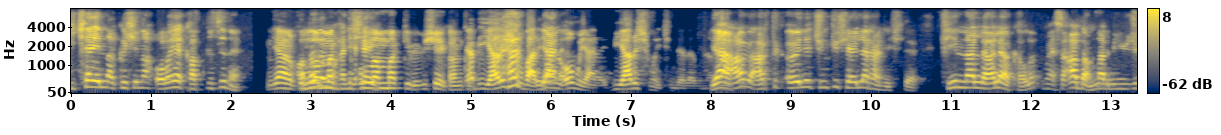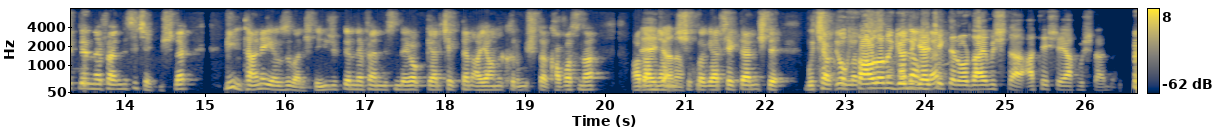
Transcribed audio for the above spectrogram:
hikayenin akışına, olaya katkısı ne? Yani kullanmak Hani şey- kullanmak gibi bir şey kanka. Ya bir yarış Heh, mı var yani? yani. O mu yani? Bir yarış mı içindeler bunlar? Ya abi artık öyle çünkü şeyler hani işte filmlerle alakalı. Mesela adamlar bir Yüzüklerin Efendisi çekmişler. Bin tane yazı var işte. Yüzüklerin Efendisi'nde yok gerçekten ayağını kırmışlar kafasına adam canım. yanlışlıkla gerçekten işte bıçak Yok. Sauron'un gözü Adamlar- gerçekten oradaymış da ateşle yakmışlardı.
